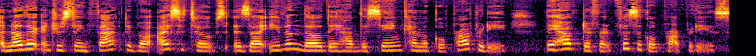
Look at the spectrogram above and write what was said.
Another interesting fact about isotopes is that even though they have the same chemical property, they have different physical properties.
